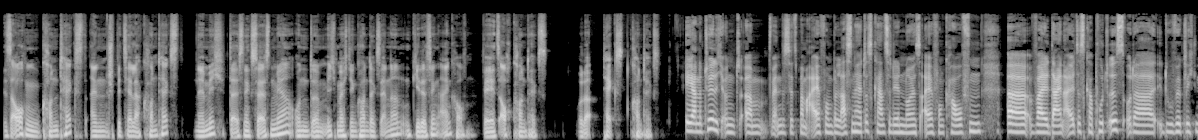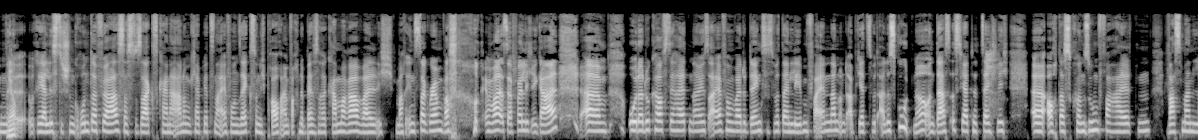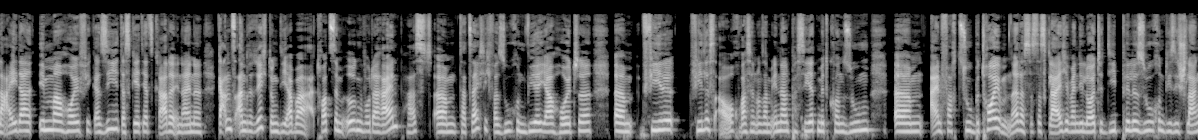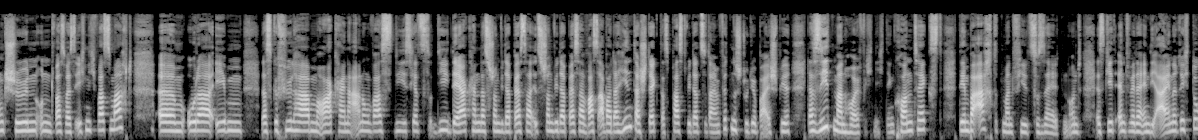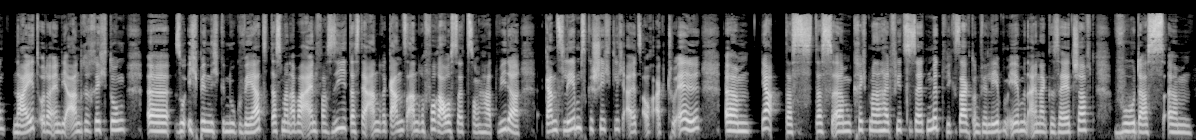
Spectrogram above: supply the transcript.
ist auch ein Kontext, ein spezieller Kontext, nämlich da ist nichts zu essen mehr und ähm, ich möchte den Kontext ändern und gehe deswegen einkaufen. Wäre jetzt auch Kontext oder Text, Kontext. Ja, natürlich. Und ähm, wenn du es jetzt beim iPhone belassen hättest, kannst du dir ein neues iPhone kaufen, äh, weil dein altes kaputt ist oder du wirklich einen ja. äh, realistischen Grund dafür hast, dass du sagst, keine Ahnung, ich habe jetzt ein iPhone 6 und ich brauche einfach eine bessere Kamera, weil ich mache Instagram, was auch immer, ist ja völlig egal. Ähm, oder du kaufst dir halt ein neues iPhone, weil du denkst, es wird dein Leben verändern und ab jetzt wird alles gut. Ne? Und das ist ja tatsächlich äh, auch das Konsumverhalten, was man leider immer häufiger sieht. Das geht jetzt gerade in eine ganz andere Richtung, die aber trotzdem irgendwo da reinpasst. Ähm, tatsächlich versuchen wir ja heute ähm, viel vieles auch, was in unserem Innern passiert, mit Konsum ähm, einfach zu betäuben. Ne? Das ist das Gleiche, wenn die Leute die Pille suchen, die sie schlank, schön und was weiß ich nicht was macht. Ähm, oder eben das Gefühl haben, oh, keine Ahnung was, die ist jetzt, die, der kann das schon wieder besser, ist schon wieder besser. Was aber dahinter steckt, das passt wieder zu deinem Fitnessstudio-Beispiel, das sieht man häufig nicht. Den Kontext, den beachtet man viel zu selten. Und es geht entweder in die eine Richtung, Neid, oder in die andere Richtung, äh, so ich bin nicht genug wert, dass man man aber einfach sieht, dass der andere ganz andere Voraussetzungen hat, wieder ganz lebensgeschichtlich als auch aktuell, ähm, ja, das, das ähm, kriegt man dann halt viel zu selten mit, wie gesagt. Und wir leben eben in einer Gesellschaft, wo das ähm,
